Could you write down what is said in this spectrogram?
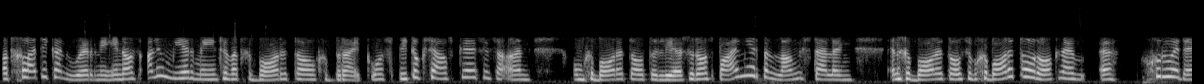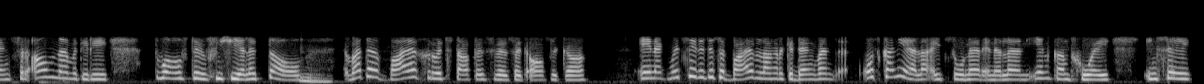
wat glad nie kan hoor nie en daar's al hoe meer mense wat gebaretaal gebruik. Ons bied ook self kursusse aan om gebaretaal te leer. So daar's baie meer belangstelling in gebaretaal. So gebaretaal raak nou 'n groot ding veral nou met hierdie 12de offisiële taal mm. wat 'n baie groot stap is vir Suid-Afrika. En ek moet sê dit is 'n baie belangrike ding want ons kan nie hulle uitsonder en hulle aan een kant gooi en sê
